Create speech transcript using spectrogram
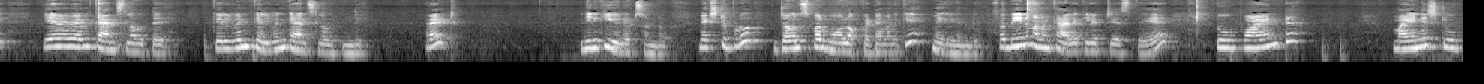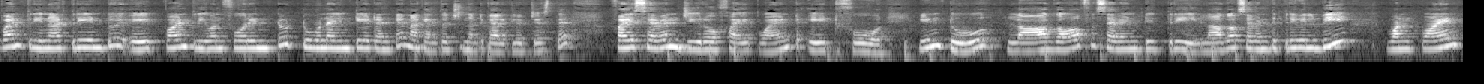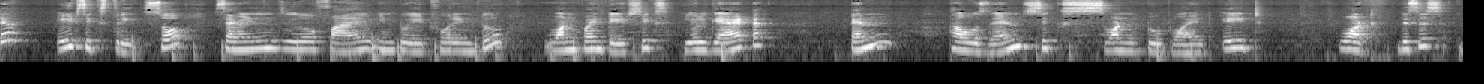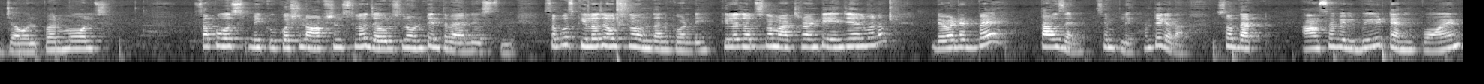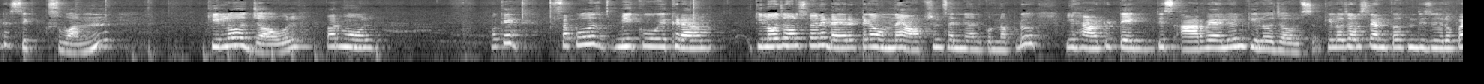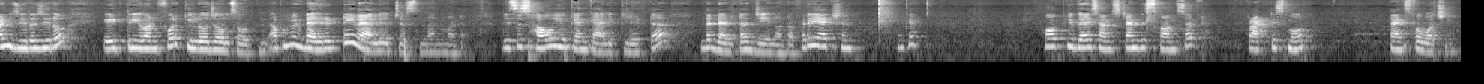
ఏమేమి క్యాన్సిల్ అవుతాయి? కెల్విన్ కెల్విన్ క్యాన్సిల్ అవుతుంది. రైట్ దీనికి యూనిట్స్ ఉండవు. నెక్స్ట్ ఇప్పుడు జౌల్స్ పర్ మోల్ ఒక్కటే మనకి మిగిలింది. సో దీన్ని మనం క్యాలిక్యులేట్ చేస్తే two point minus two point three naught three into eight point three one four into two ninety eight అంటే నాకు ఎంత వచ్చిందంటే క్యాలిక్యులేట్ చేస్తే five seven zero five point eight four into log of seventy three log of seventy three will be one point eight six three so seven zero five into eight four into one point eight six you will get ten thousand six one two point eight what this is joule per moles suppose మీకు question ఆప్షన్స్లో జౌల్స్లో ఉంటే ఇంత value వస్తుంది. Suppose kilo జౌల్స్లో ఉందనుకోండి. Kilo జౌల్స్లో మార్చడం అంటే ఏం చేయాలి మనం? డివైడెడ్ బై థౌజండ్ సింప్లీ అంతే కదా? So that answer will be ten point six one kilo joule per mole. Okay? Suppose మీకు ఇక్కడ కిలో జౌల్స్లోనే డైరెక్ట్గా ఉన్నాయి ఆప్షన్స్ అన్ని అనుకున్నప్పుడు you have to take this R value in kilo joules. Kilo joules ఎంత అవుతుంది? Zero point zero zero eight three one four kilo joules అవుతుంది. అప్పుడు మీకు డైరెక్ట్ ఈ వాల్యూ వచ్చేస్తుంది అనమాట this is how you can calculate the delta G naught of reaction okay hope you guys understand this concept practice more thanks for watching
